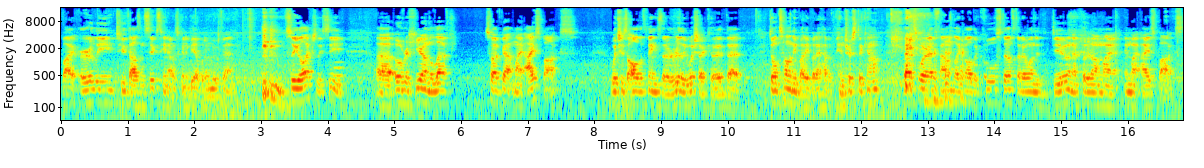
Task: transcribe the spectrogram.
by early 2016 I was going to be able to move in. so you'll actually see uh, over here on the left, so I've got my icebox, which is all the things that I really wish I could that don't tell anybody, but I have a Pinterest account. That's where I found like all the cool stuff that I wanted to do, and I put it on my in my icebox.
